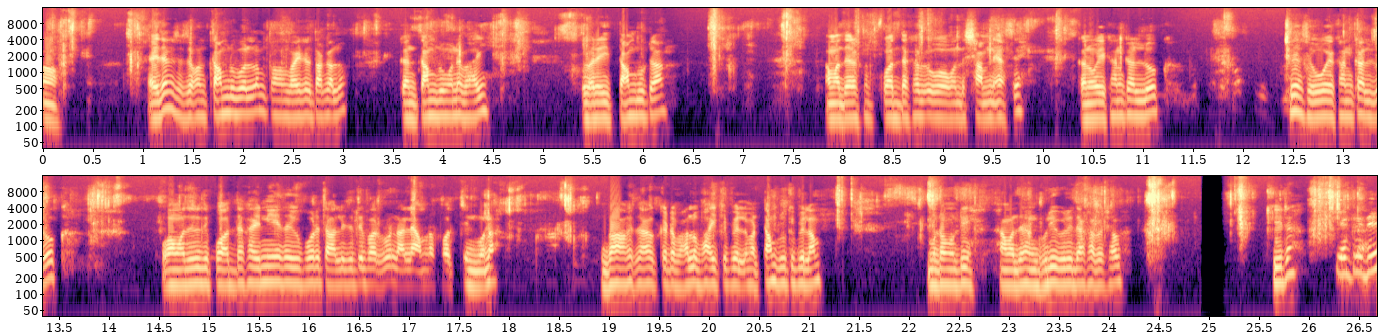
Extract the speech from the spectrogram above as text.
হ্যাঁ। এই যখন তামরু বললাম, তখন ভাইটা তাকালো। কারণ তামরু মানে ভাই। এবার এই তামরুটা আমাদের এখন পথ দেখাবে, ও আমাদের সামনে আছে। কারণ ও এখানকার লোক। ঠিক আছে, ও এখানকার লোক। ও আমাদের যদি পথ দেখায়, নিয়ে যায় উপরে, তাহলে যেতে পারব, নাহলে আমরা পথ চিনবো না। বা একটা ভালো ভাইকে পেলাম আর তামরুকে পেলাম। মোটামুটি আমাদের এখন ঘুরে ঘুরে দেখাবে সব। এটা? এন্ট্রি দি?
